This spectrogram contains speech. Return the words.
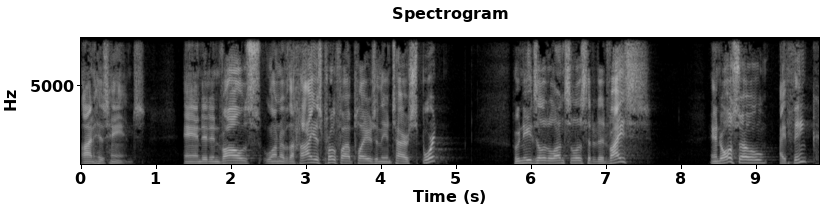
on his hands, and it involves one of the highest profile players in the entire sport who needs a little unsolicited advice, and also, I think,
